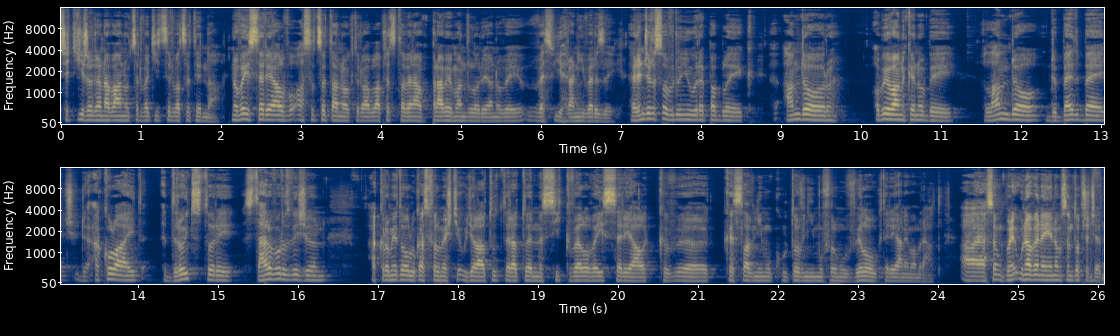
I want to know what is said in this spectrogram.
třetí řada na Vánoce 2021. Nový seriál o Ahsoce Tano, která byla představena právě Mandalorianovi ve své hrané verzi. Rangers of the New Republic, Andor, Obi-Wan Kenobi, Lando, The Bad Batch, The Acolyte, Droid Story, Star Wars Vision, a kromě toho Lucasfilm ještě udělá tu, teda ten sequelový seriál k, ke slavnému kultovnímu filmu Willow, který já nemám rád. A já jsem úplně unavený, jenom jsem to přečet.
